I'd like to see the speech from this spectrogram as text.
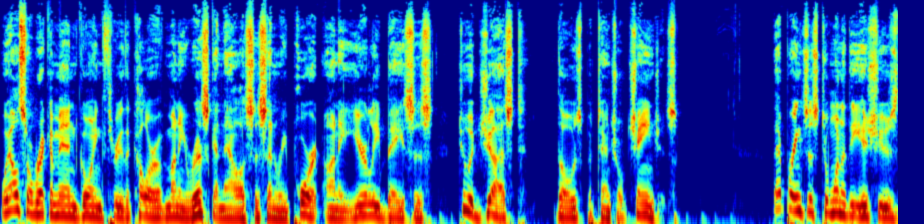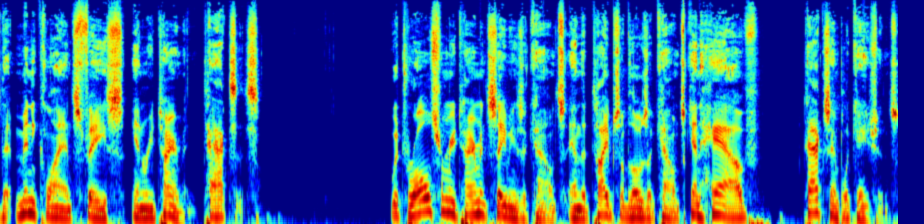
We also recommend going through the color of money risk analysis and report on a yearly basis to adjust those potential changes. That brings us to one of the issues that many clients face in retirement taxes. Withdrawals from retirement savings accounts and the types of those accounts can have tax implications.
